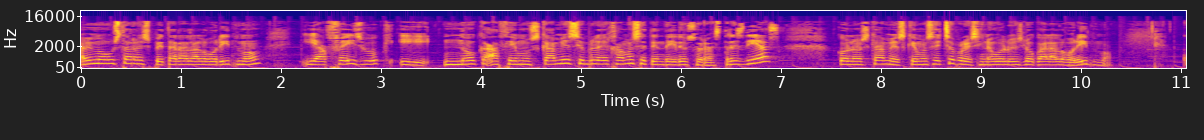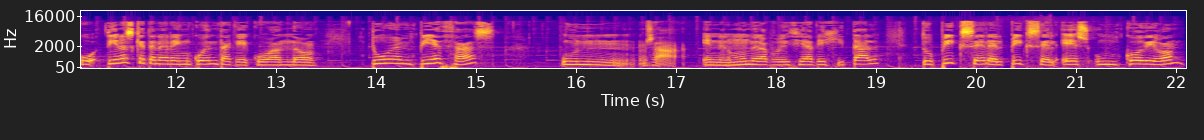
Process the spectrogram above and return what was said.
A mí me gusta respetar al algoritmo y a Facebook y no hacemos cambios, siempre le dejamos 72 horas, tres días con los cambios que hemos hecho porque si no vuelves loco al algoritmo. Tienes que tener en cuenta que cuando tú empiezas un, o sea, en el mundo de la publicidad digital, tu pixel, el pixel es un código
